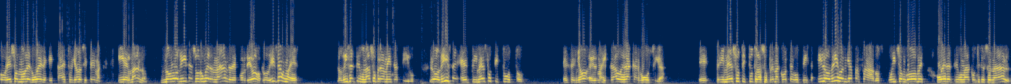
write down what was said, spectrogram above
Por eso no le duele. Está estudiando el sistema. Y hermano, no lo dice Surún Hernández, de por Dios, lo dice un juez, lo dice el Tribunal Supremo Administrativo, lo dice el primer sustituto, el señor, el magistrado de la Carbucia, eh, primer sustituto de la Suprema Corte de Justicia, y lo dijo en días pasados Wilson Gómez, juez del Tribunal Constitucional.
